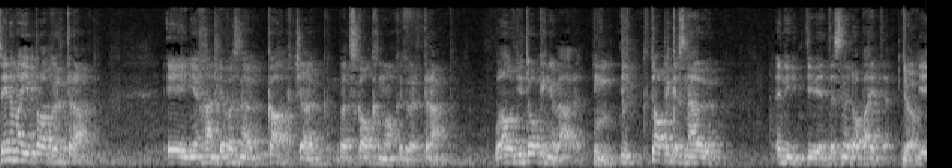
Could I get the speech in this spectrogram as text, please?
Sê net maar jy praat oor Trump. En jy gaan dit was nou 'n kak joke wat skalk gemaak het oor Trump. Well, you talking about it. Die Hmm. die topic is nou in die jy weet dis nou daar buite. Ja. Jy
